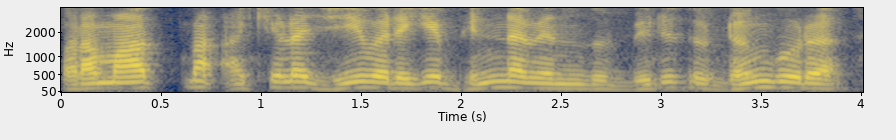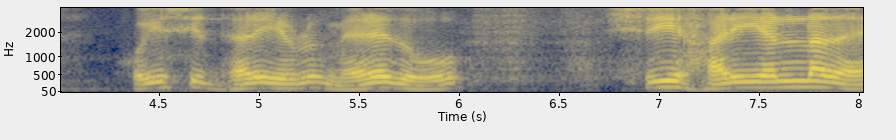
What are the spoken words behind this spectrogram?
ಪರಮಾತ್ಮ ಅಖಿಲ ಜೀವರಿಗೆ ಭಿನ್ನವೆಂದು ಬಿರಿದು ಡಂಗುರ ಹೊಯಿಸಿ ಧರೆಯಲು ಮೆರೆದು ಶ್ರೀಹರಿಯಲ್ಲದೆ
